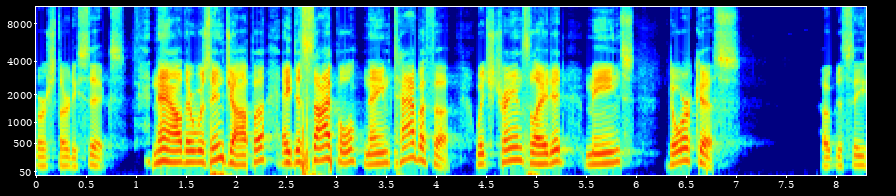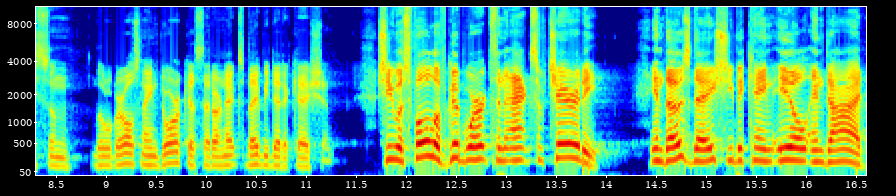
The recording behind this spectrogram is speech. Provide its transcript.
Verse 36. Now there was in Joppa a disciple named Tabitha, which translated means Dorcas. Hope to see some little girls named Dorcas at our next baby dedication. She was full of good works and acts of charity. In those days she became ill and died,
